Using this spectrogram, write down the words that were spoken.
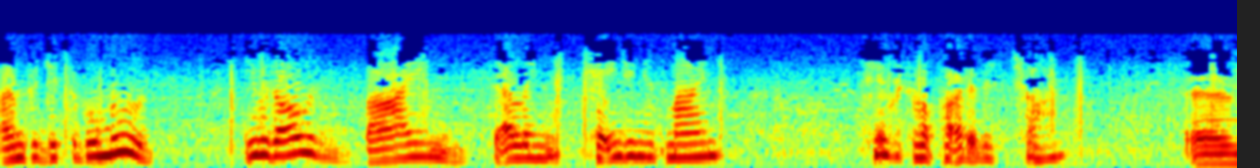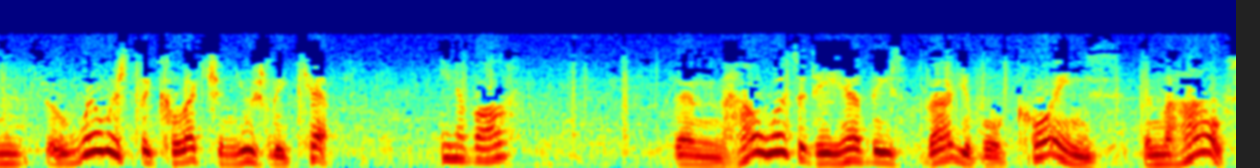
unpredictable moods. He was always buying and selling, changing his mind. It was all part of his charm. And where was the collection usually kept? In a vault. Then how was it he had these valuable coins in the house?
